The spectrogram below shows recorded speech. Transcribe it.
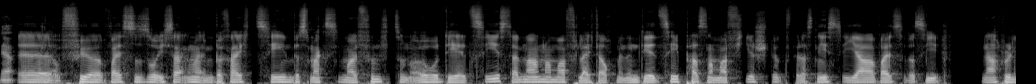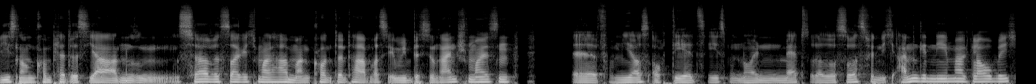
ja, Äh, für, weißt du, so, ich sag mal, im Bereich 10 bis maximal 15 Euro DLCs, danach nochmal, vielleicht auch mit einem DLC-Pass nochmal vier Stück für das nächste Jahr, weißt du, dass sie nach Release noch ein komplettes Jahr an so Service, sag ich mal, haben, an Content haben, was sie irgendwie ein bisschen reinschmeißen. Äh, von mir aus auch DLCs mit neuen Maps oder so. Sowas finde ich angenehmer, glaube ich.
